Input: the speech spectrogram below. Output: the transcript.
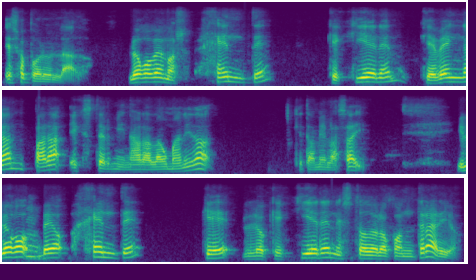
Eso por un lado. Luego vemos gente que quieren que vengan para exterminar a la humanidad, que también las hay. Y luego veo gente que lo que quieren es todo lo contrario.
